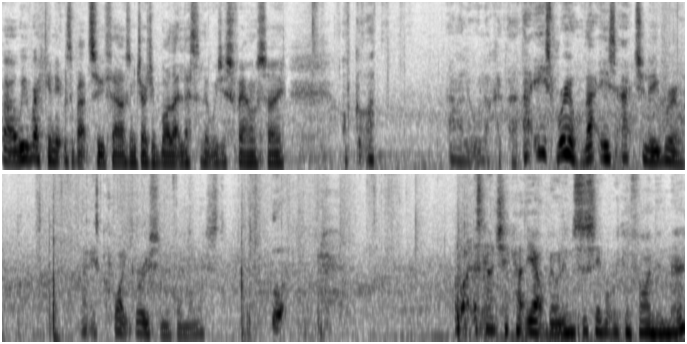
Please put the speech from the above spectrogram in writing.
well, we reckon it was about 2000, judging by that letter that we just found. So I've got to have a little look at that. That is real. That is actually real. That is quite gruesome, if I'm honest. Right, let's go and check out the outbuildings to see what we can find in there.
